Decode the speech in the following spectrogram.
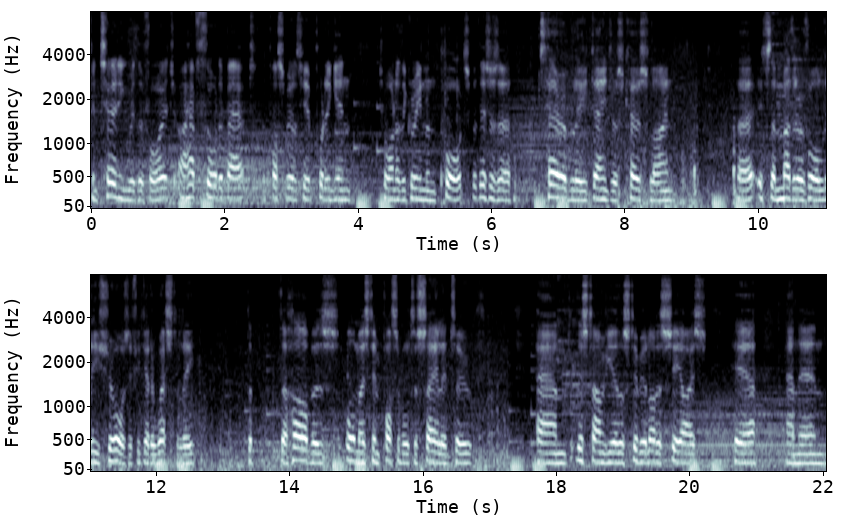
continuing with the voyage. I have thought about the possibility of putting in to one of the Greenland ports, but this is a terribly dangerous coastline. Uh, it's the mother of all lee shores if you get a westerly. The, harbour's almost impossible to sail into, and this time of year there'll still be a lot of sea ice here, and then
